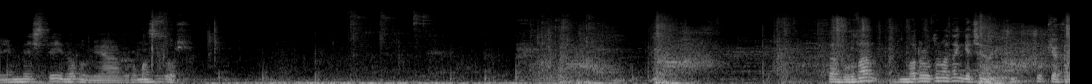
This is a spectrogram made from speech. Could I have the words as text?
Benim değil oğlum ya. Vurması zor. Ya buradan bunları öldürmeden geçemem. Çok yakın.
